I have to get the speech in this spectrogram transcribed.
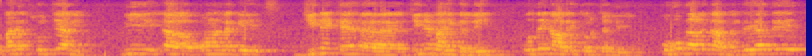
ਬਾਰੇ ਸੋਚਿਆ ਨਹੀਂ ਵੀ ਅਹ, ਪਾਉਣ ਲੱਗੇ ਜਿਹਨੇ ਕਹਿ- ਜਿਹਨੇ ਲਾਈ ਗੱਲੀ ਉਹਦੇ ਨਾਲ ਹੀ ਤੁਰ ਚੱਲੀ। ਉਹ ਗੱਲ ਕਰ ਦਿੰਦੇ ਆ ਤੇ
